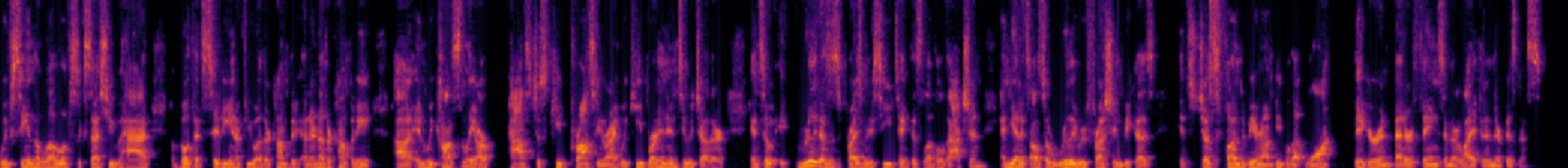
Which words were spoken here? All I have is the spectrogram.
We've seen the level of success you've had both at Citi and a few other company and another company. Uh, and we constantly our paths just keep crossing, right? We keep running into each other. And so it really doesn't surprise me to see you take this level of action. And yet it's also really refreshing because it's just fun to be around people that want bigger and better things in their life and in their business.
